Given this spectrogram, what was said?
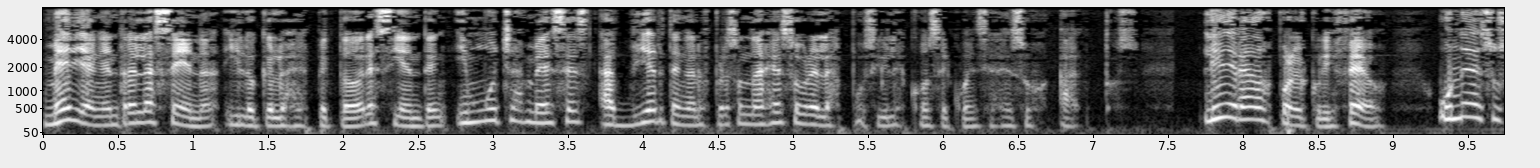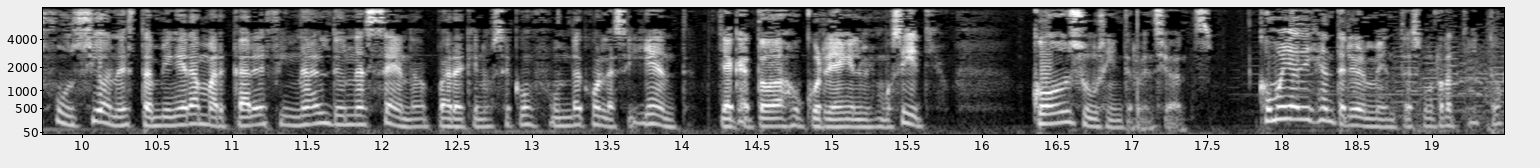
median entre la escena y lo que los espectadores sienten y muchas veces advierten a los personajes sobre las posibles consecuencias de sus actos. Liderados por el Corifeo, una de sus funciones también era marcar el final de una escena para que no se confunda con la siguiente, ya que todas ocurrían en el mismo sitio, con sus intervenciones. Como ya dije anteriormente hace un ratito,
